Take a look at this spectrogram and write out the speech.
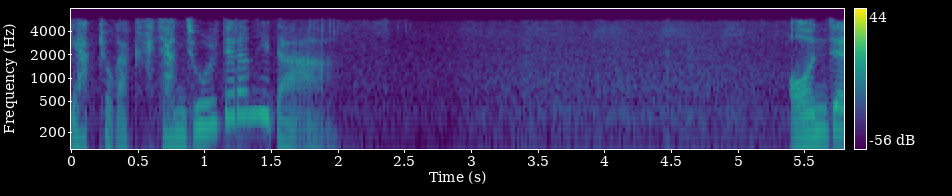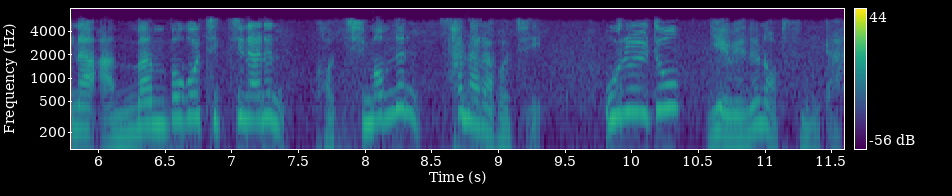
약효가 가장 좋을 때랍니다. 언제나 앞만 보고 직진하는 거침없는 산할아버지. 오늘도 예외는 없습니다.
